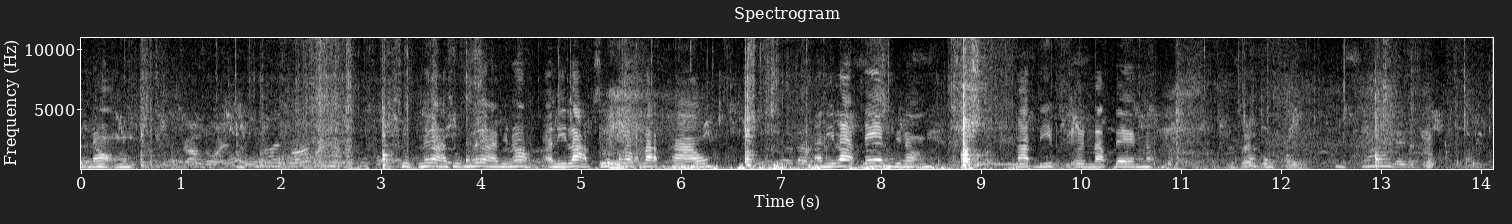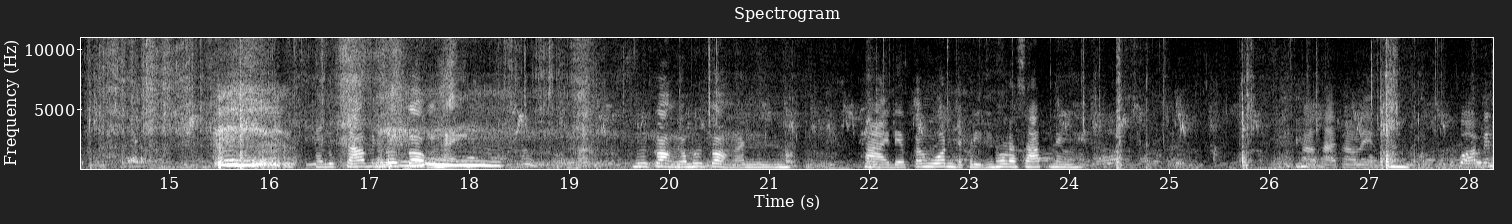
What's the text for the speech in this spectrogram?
พี่น้องนี่สุกเนื้อสุกเนื้อพี่น้อง อันนี้ลาบสุกเนาะลาบขาว อันนี้ลาบแดงพี่น้องลาบดิบเอิญลาบแดงเนาะ ใส่ถุงให้ลูกสาวเป็นมือกล้องให้มือกล้องกับมือกล้องอันถ่ายแบบกังวลจากกลิ่นโทรศัพท์นี่ข่าวถ่ายข่าวแล้วกูบอกว่าเป็น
